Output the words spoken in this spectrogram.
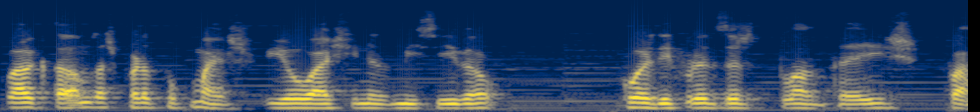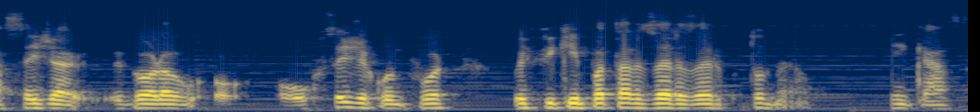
Claro que estávamos à espera de pouco mais. E eu acho inadmissível, com as diferenças de plantéis, pá, seja agora ou, ou seja quando for, o Benfica empatar 0-0 com o Tondela, em casa.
